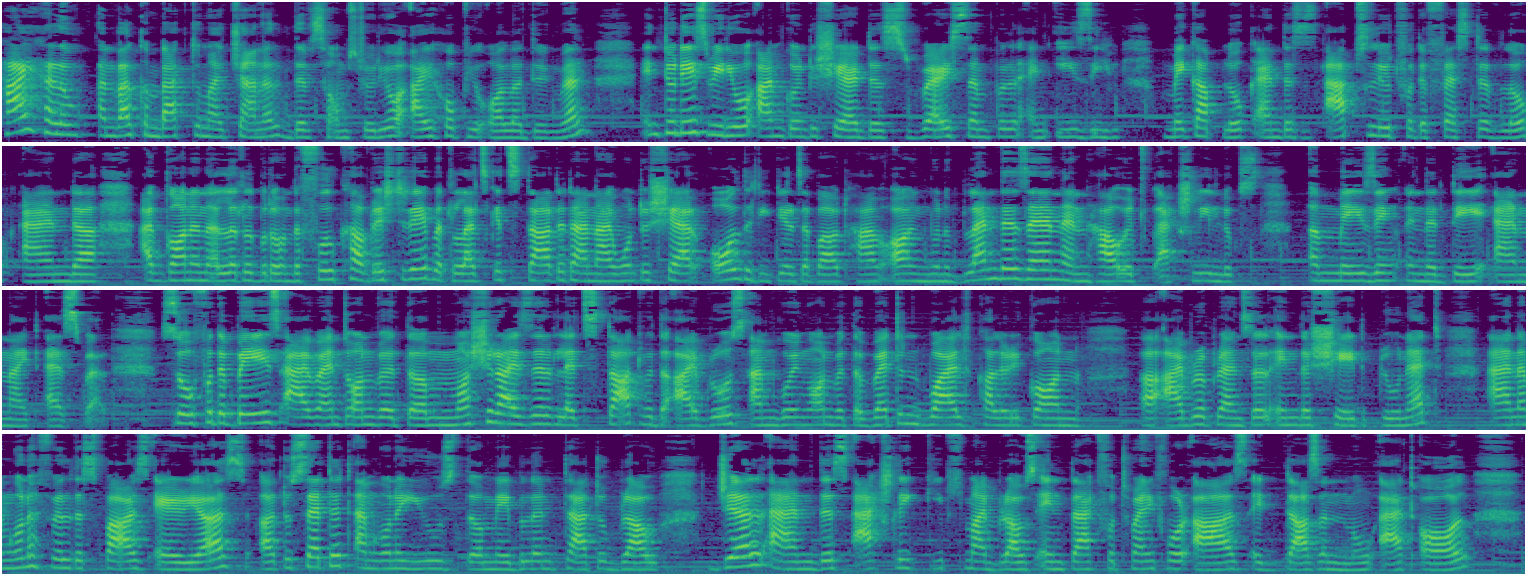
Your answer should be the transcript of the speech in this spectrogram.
Hi, hello, and welcome back to my channel, Divz Home Studio. I hope you all are doing well. In today's video, I'm going to share this very simple and easy makeup look, and this is absolute for the festive look. And uh, I've gone in a little bit on the full coverage today, but let's get started. And I want to share all the details about how I'm going to blend this in and how it actually looks amazing in the day and night as well. So for the base i went on with the moisturizer. Let's start with the eyebrows. I'm going on with the wet and wild Color Icon uh, eyebrow pencil in the shade brunette. And I'm to fill the sparse areas. Uh, to set it I'm to use the Maybelline tattoo brow gel. And this actually keeps my brows intact for 24 hours. It doesn't move at all.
